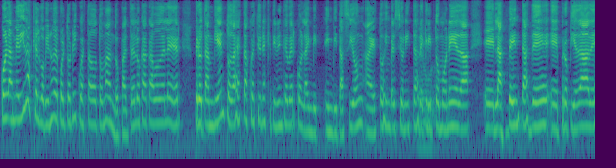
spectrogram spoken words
con las medidas que el gobierno de Puerto Rico ha estado tomando, parte de lo que acabo de leer, pero también todas estas cuestiones que tienen que ver con la invitación a estos inversionistas de criptomonedas, las ventas de propiedades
